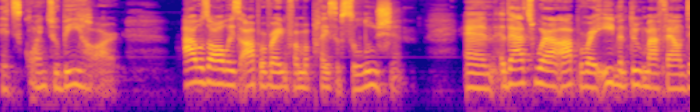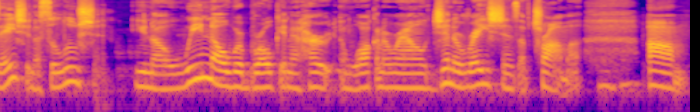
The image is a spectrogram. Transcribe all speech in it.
it's going to be hard. I was always operating from a place of solution. And that's where I operate, even through my foundation, a solution. You know, we know we're broken and hurt and walking around generations of trauma. Mm-hmm. Um,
